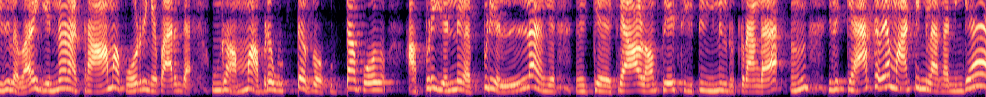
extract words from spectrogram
இதில் வர என்ன ட்ராமா போடுறீங்க பாருங்க. உங்கள் அம்மா அப்படியே விட்ட போ விட்டா போதும். அப்படி என்ன எப்படி எல்லாம் கே- கேவலம் பேசிக்கிட்டு நின்று இருக்கிறாங்க? ம்? இது கேட்கவே மாட்டீங்களாங்க நீங்கள்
